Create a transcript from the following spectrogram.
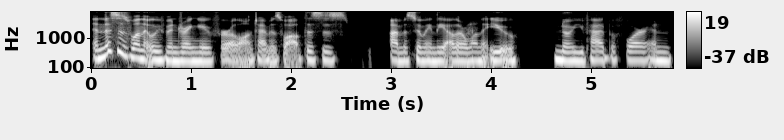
And this is one that we've been drinking for a long time as well. This is, I'm assuming, the other one that you know you've had before. And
